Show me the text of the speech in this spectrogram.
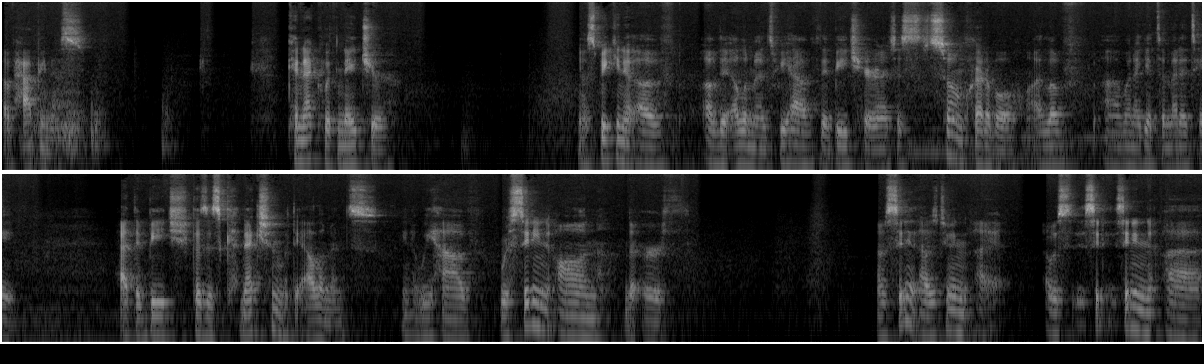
of happiness. Connect with nature. You know, speaking of of the elements, we have the beach here, and it's just so incredible. I love uh, when I get to meditate at the beach because it's connection with the elements. You know, we have we're sitting on the earth. I was sitting. I was doing. I, I was sitting, sitting uh,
